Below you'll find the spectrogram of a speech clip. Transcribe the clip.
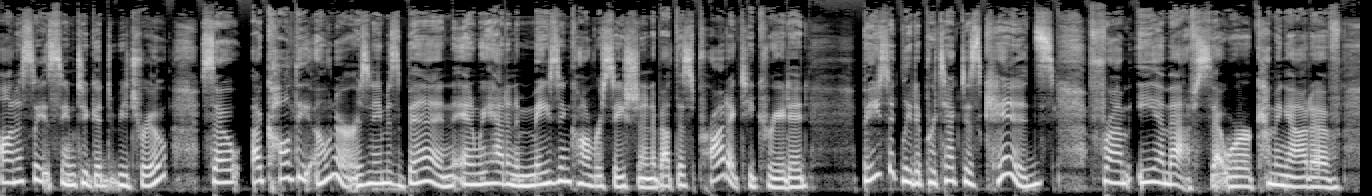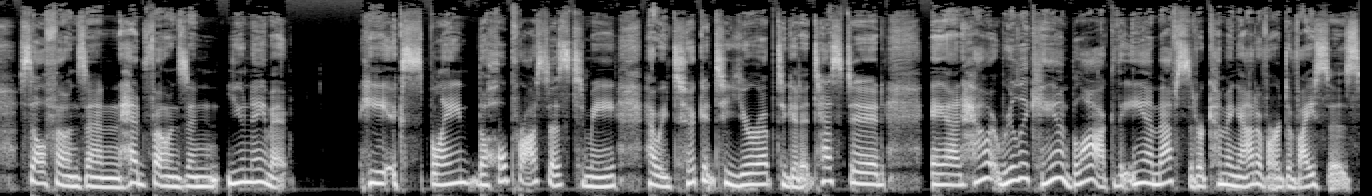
Honestly, it seemed too good to be true. So I called the owner. His name is Ben, and we had an amazing conversation about this product he created basically to protect his kids from EMFs that were coming out of cell phones and headphones and you name it he explained the whole process to me, how he took it to Europe to get it tested, and how it really can block the EMFs that are coming out of our devices.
